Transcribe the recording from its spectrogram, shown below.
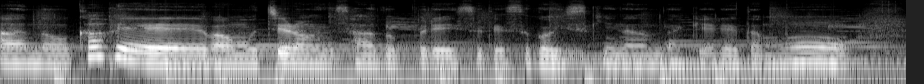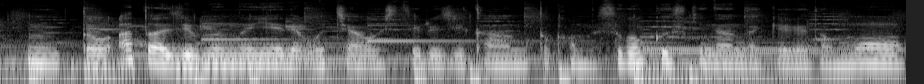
あのカフェはもちろんサードプレイスですごい好きなんだけれども、うんと、あとは自分の家でお茶をしてる時間とかもすごく好きなんだけれども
